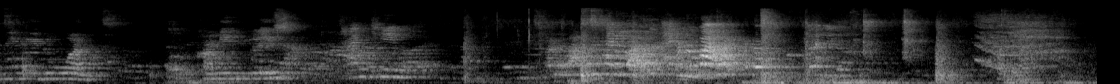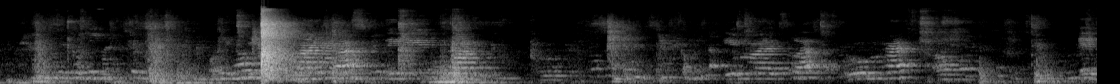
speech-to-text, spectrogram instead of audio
VV1. Uh, come in, please. Thank you. My class VV1. In my classroom has a air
